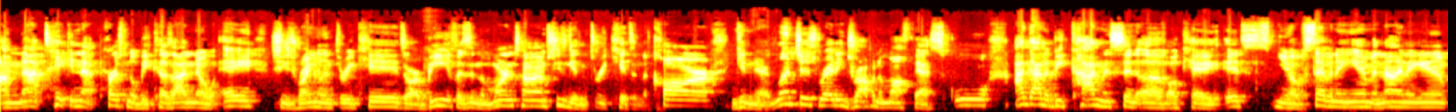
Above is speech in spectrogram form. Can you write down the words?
I'm not taking that personal because I know a she's wrangling three kids, or b if it's in the morning time, she's getting three kids in the car, getting their lunches ready, dropping them off at school. I gotta be cognizant of okay, it's you know 7 a.m. and 9 a.m.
